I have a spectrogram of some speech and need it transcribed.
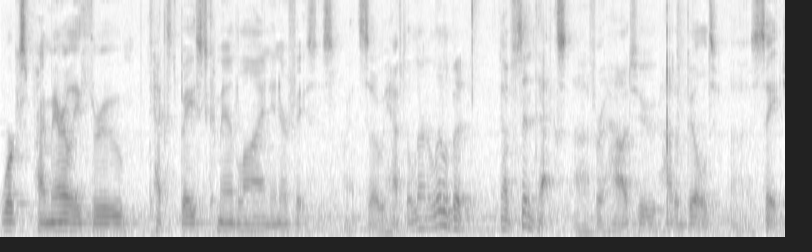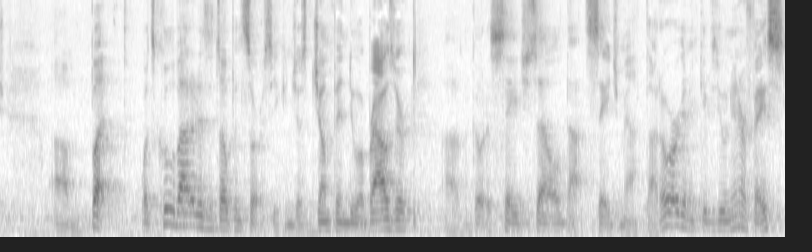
works primarily through text-based command line interfaces. Right? So we have to learn a little bit of syntax uh, for how to, how to build uh, Sage. Um, but what's cool about it is it's open source. You can just jump into a browser, um, go to sagecell.sagemath.org, and it gives you an interface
